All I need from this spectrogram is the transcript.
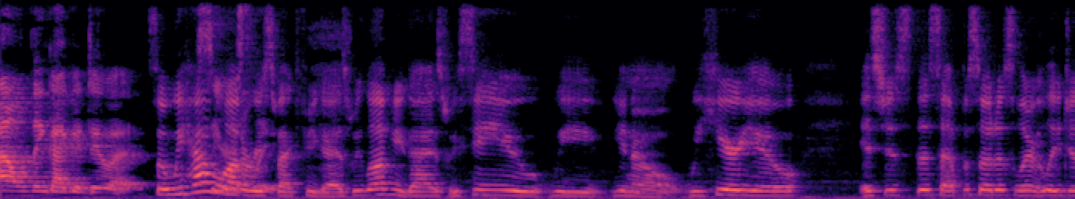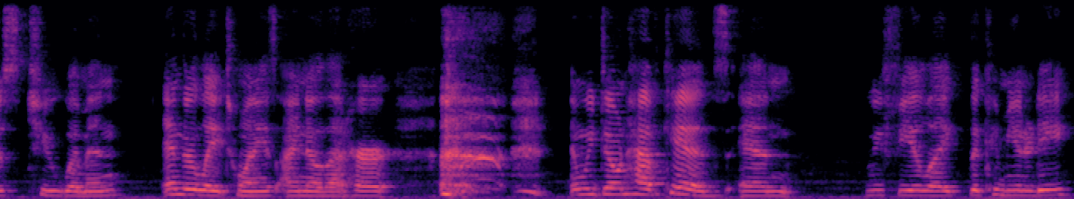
I don't think I could do it. So we have a lot of respect for you guys. We love you guys. We see you. We, you know, we hear you. It's just this episode is literally just two women in their late 20s. I know that hurt. and we don't have kids and we feel like the community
